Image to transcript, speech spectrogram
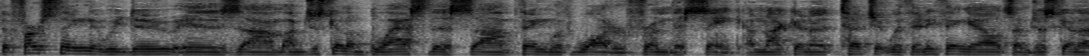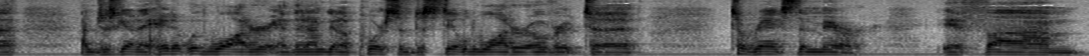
the first thing that we do is um, I'm just gonna blast this um, thing with water from the sink. I'm not gonna touch it with anything else. I'm just gonna I'm just gonna hit it with water, and then I'm gonna pour some distilled water over it to to rinse the mirror. If um,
